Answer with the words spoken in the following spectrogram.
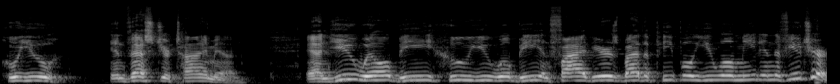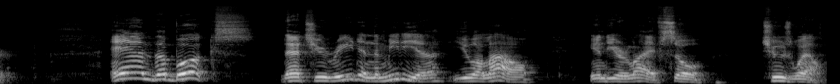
who you invest your time in. And you will be who you will be in 5 years by the people you will meet in the future. And the books that you read and the media you allow into your life. So choose well.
